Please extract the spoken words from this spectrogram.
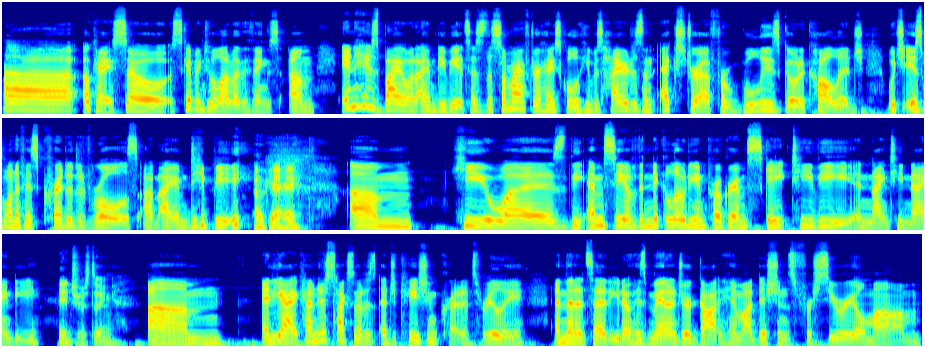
Uh okay, so skipping to a lot of other things. Um in his bio on IMDb it says the summer after high school he was hired as an extra for Ghoulies Go to College, which is one of his credited roles on IMDb. Okay. Um he was the MC of the Nickelodeon program Skate TV in 1990. Interesting. Um, and yeah, it kind of just talks about his education credits, really. And then it said, you know, his manager got him auditions for Serial Mom,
